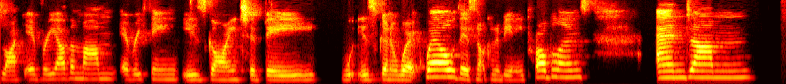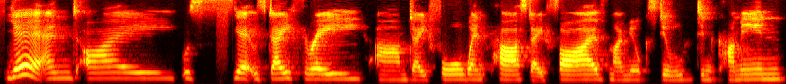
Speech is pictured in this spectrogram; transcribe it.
like every other mum everything is going to be is going to work well there's not going to be any problems and um, yeah and i was yeah it was day three um, day four went past day five my milk still didn't come in.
